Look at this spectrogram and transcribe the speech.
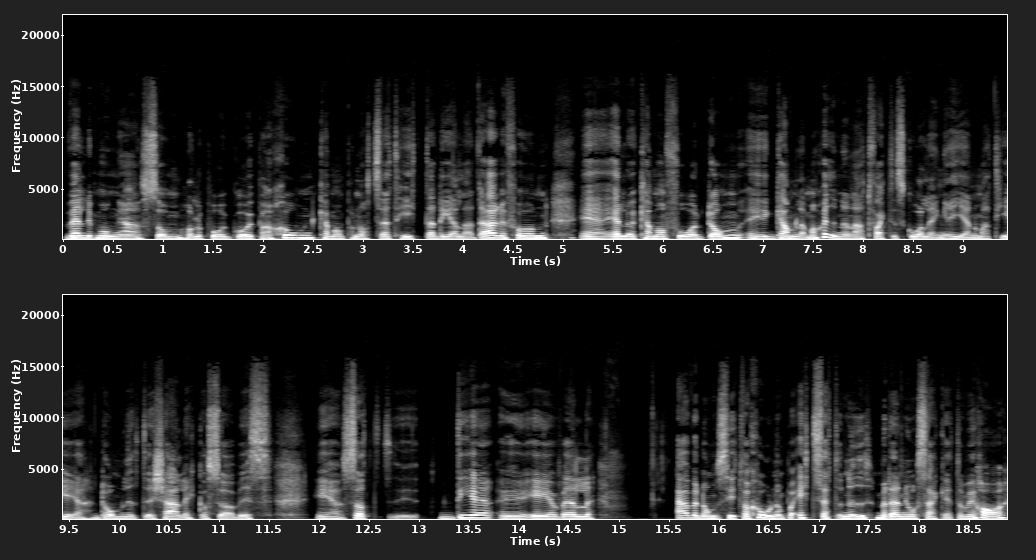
väldigt många som håller på att gå i pension. Kan man på något sätt hitta delar därifrån? Eh, eller kan man få de eh, gamla maskinerna att faktiskt gå längre genom att ge dem lite kärlek och service. Eh, så att eh, det eh, är väl Även om situationen på ett sätt är ny med den osäkerheten vi har,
